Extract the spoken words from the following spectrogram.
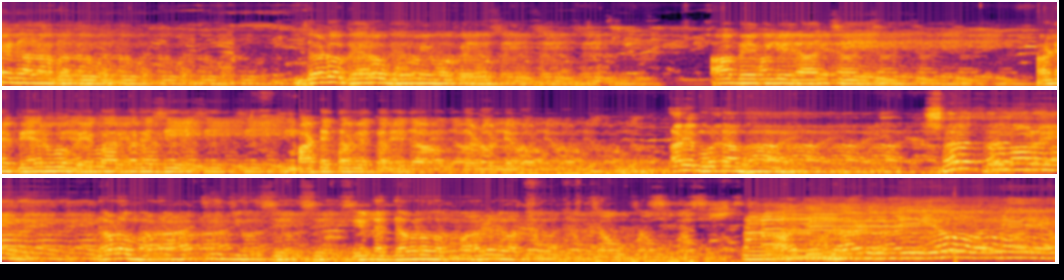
અરે નાના બધું. દડો ભેરો ભૂમિમાં ગયો છે. આ મેઘલી રાત છે. અને ભેરવો બેકાર કરે છે. માટે તમે ઘરે જાઓ દડો લેવા અરે મોટા ભાઈ શરત પ્રમાણે દડો મારા જ્યો છે એટલે દડો મારે જવું જવું પડશે. આજે દડો લ્યો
